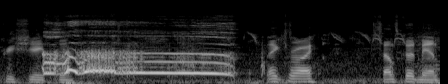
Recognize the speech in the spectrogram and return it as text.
Appreciate the. Thanks, Roy. Sounds good, man.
